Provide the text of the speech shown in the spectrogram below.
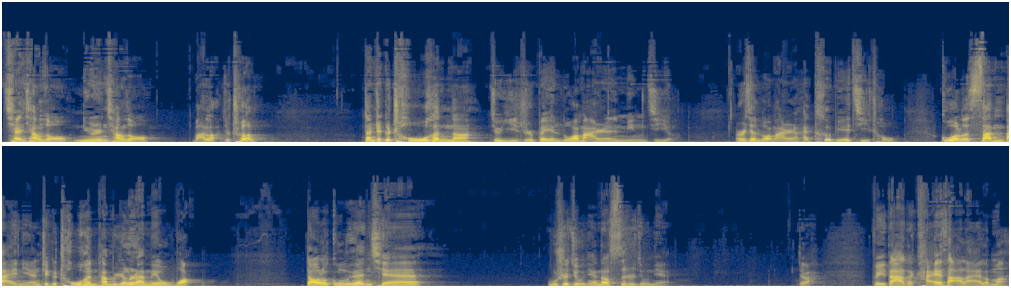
钱抢走，女人抢走，完了就撤了。但这个仇恨呢，就一直被罗马人铭记了，而且罗马人还特别记仇。过了三百年，这个仇恨他们仍然没有忘。到了公元前五十九年到四十九年，对吧？伟大的凯撒来了嘛？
